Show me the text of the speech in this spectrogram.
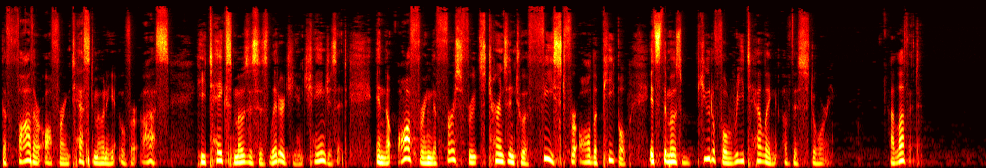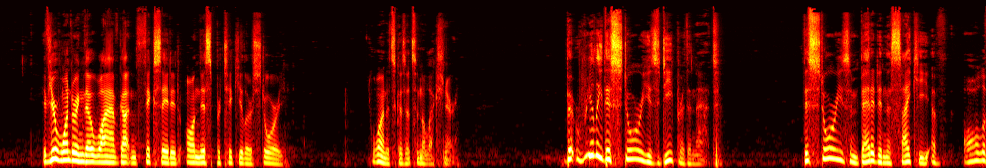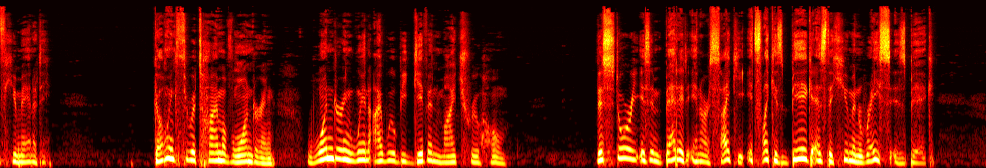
The father offering testimony over us he takes Moses' liturgy and changes it. In the offering, the first fruits turns into a feast for all the people. It's the most beautiful retelling of this story. I love it. If you're wondering, though, why I've gotten fixated on this particular story, one, it's because it's in the lectionary. But really, this story is deeper than that. This story is embedded in the psyche of all of humanity going through a time of wandering, wondering when I will be given my true home. This story is embedded in our psyche. It's like as big as the human race is big.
